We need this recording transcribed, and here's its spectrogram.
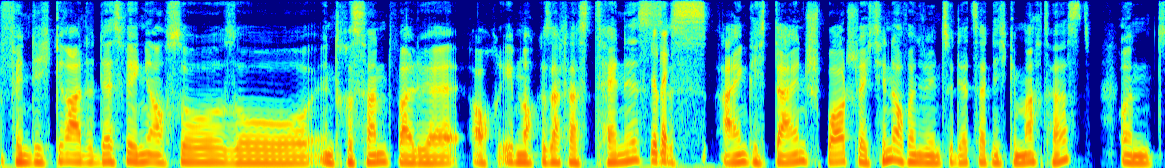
Finde ich gerade deswegen auch so, so interessant, weil du ja auch eben noch gesagt hast, Tennis ja. ist eigentlich dein Sport schlechthin, auch wenn du ihn zu der Zeit nicht gemacht hast. Und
